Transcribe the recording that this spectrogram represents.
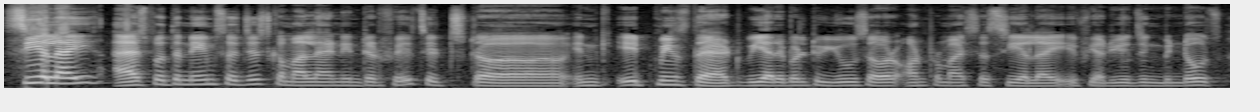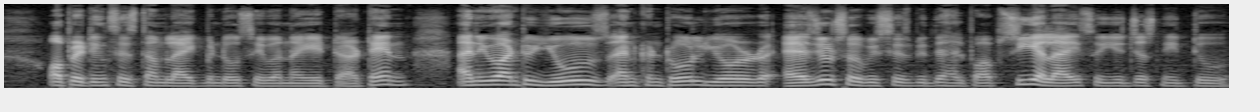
CLI, as per the name suggests, command line interface. It's uh, in, it means that we are able to use our on-premises CLI if you are using Windows operating system like Windows 7 or 8 or 10, and you want to use and control your Azure services with the help of CLI. So you just need to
